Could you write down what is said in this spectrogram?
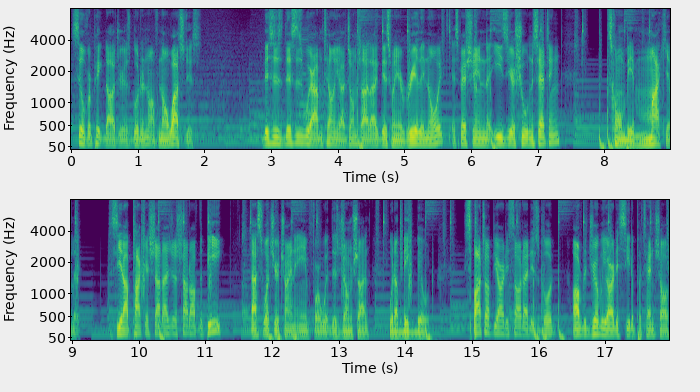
Silver pick dodger is good enough. Now watch this. This is this is where I'm telling you a jump shot like this when you really know it, especially in the easier shooting setting, it's gonna be immaculate. See that pocket shot I just shot off the peak? That's what you're trying to aim for with this jump shot with a big build. Spot up, you already saw that is good. Off the dribble, you already see the potential.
